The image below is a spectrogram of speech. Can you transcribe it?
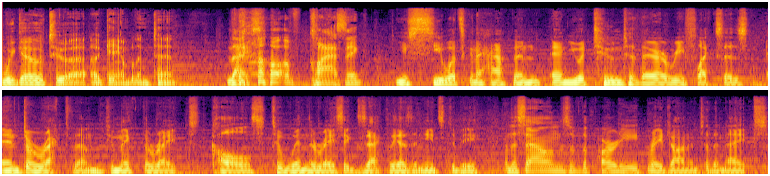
we go to a, a gambling tent. Nice. Oh, classic. You see what's going to happen and you attune to their reflexes and direct them to make the right calls to win the race exactly as it needs to be. And the sounds of the party rage on into the night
